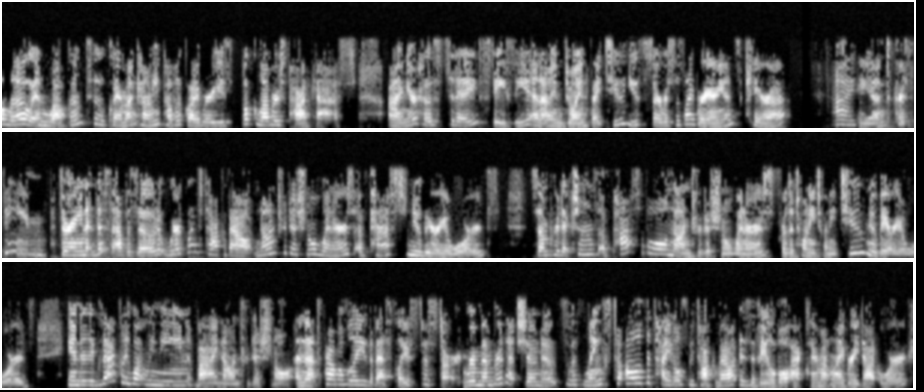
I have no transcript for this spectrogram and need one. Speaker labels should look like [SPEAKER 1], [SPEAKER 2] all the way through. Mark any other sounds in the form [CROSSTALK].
[SPEAKER 1] Hello and welcome to Clermont County Public Library's Book Lovers Podcast. I'm your host today, Stacy, and I'm joined by two youth services librarians, Kara.
[SPEAKER 2] Hi.
[SPEAKER 1] And Christine. During this episode, we're going to talk about non-traditional winners of past Newbery Awards, some predictions of possible non-traditional winners for the 2022 Newbery Awards, and exactly what we mean by non-traditional. And that's probably the best place to start. Remember that show notes with links to all of the titles we talk about is available at clermontlibrary.org.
